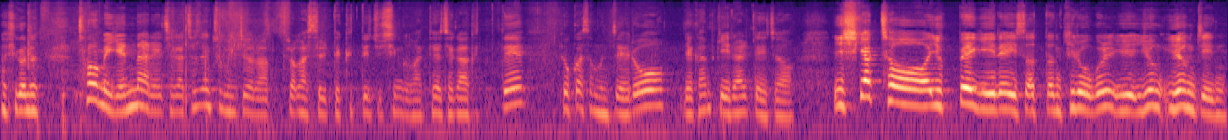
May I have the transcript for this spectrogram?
이거는 처음에 옛날에 제가 천생초민주연합 들어갔을 때 그때 주신 것 같아요. 제가 그때 교과서 문제로 내가 함께 일할 때죠. 이 식약처 601에 있었던 기록을 유- 유영, 유영진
